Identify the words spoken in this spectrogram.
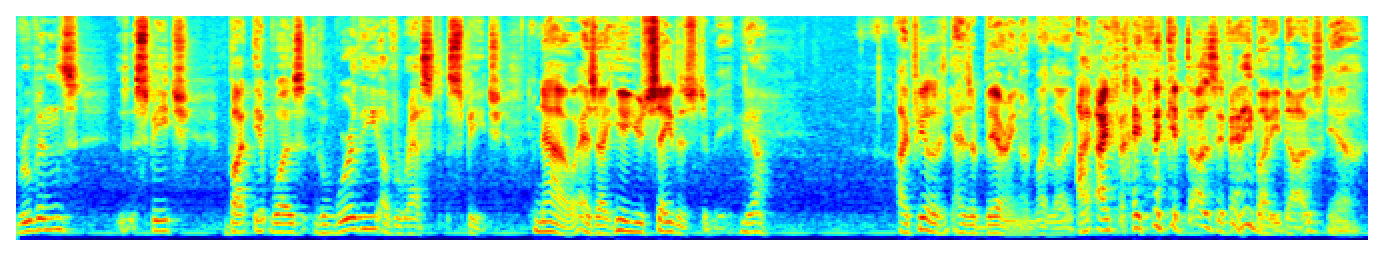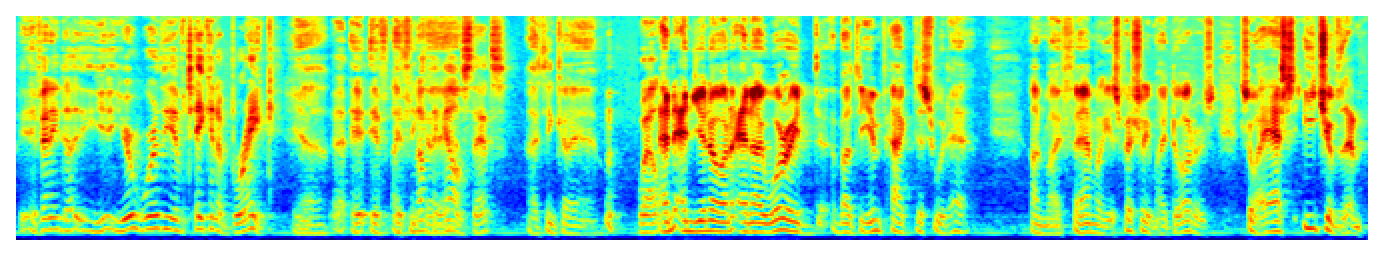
Reuben's speech. But it was the worthy of rest speech. now, as I hear you say this to me, Yeah, I feel it has a bearing on my life. I, I, I think it does. If anybody does, Yeah. If any, does, you're worthy of taking a break. Yeah. Uh, If if nothing else, that's I think I am. well. and and you know, and, and I worried about the impact this would have on my family, especially my daughters. So I asked each of them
